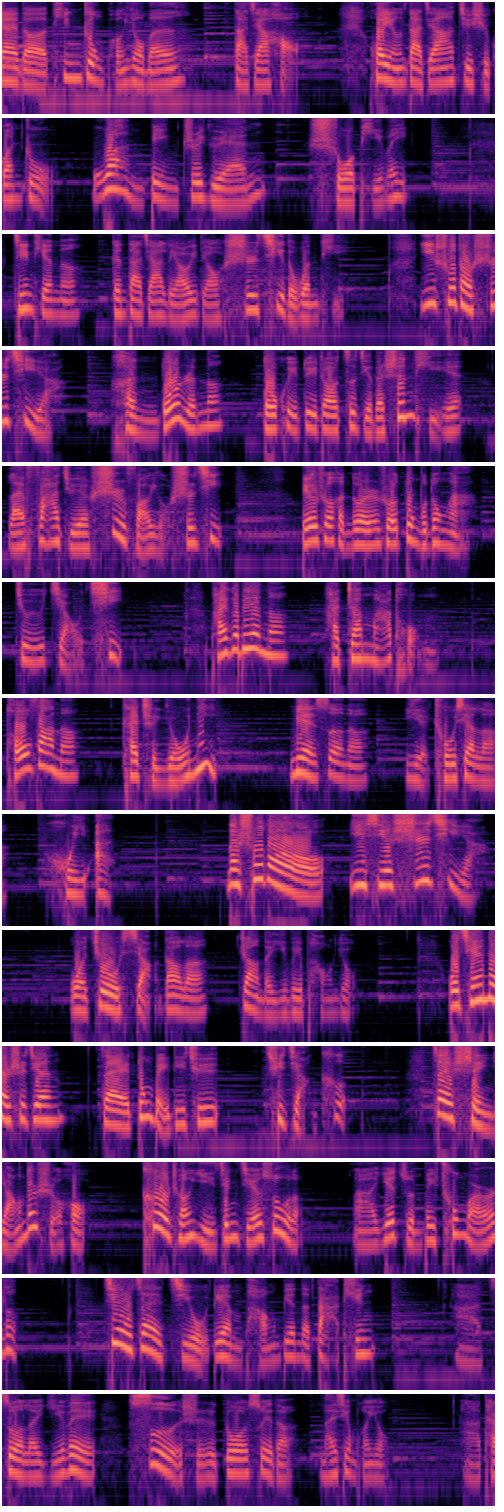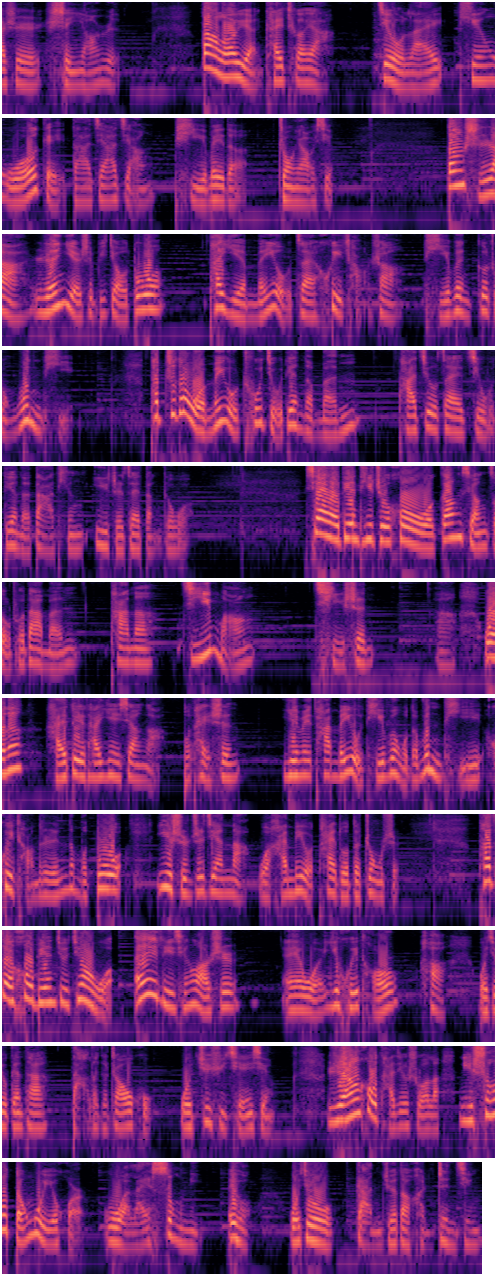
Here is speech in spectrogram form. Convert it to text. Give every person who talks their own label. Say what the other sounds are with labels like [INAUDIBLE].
Speaker 1: 亲爱的听众朋友们，大家好！欢迎大家继续关注《万病之源说脾胃》。今天呢，跟大家聊一聊湿气的问题。一说到湿气呀，很多人呢都会对照自己的身体来发觉是否有湿气。比如说，很多人说动不动啊就有脚气，排个便呢还粘马桶。头发呢开始油腻，面色呢也出现了灰暗。那说到一些湿气呀，我就想到了这样的一位朋友。我前一段时间在东北地区去讲课，在沈阳的时候，课程已经结束了，啊，也准备出门了，就在酒店旁边的大厅。啊，做了一位四十多岁的男性朋友，啊，他是沈阳人，大老远开车呀，就来听我给大家讲脾胃的重要性。当时啊，人也是比较多，他也没有在会场上提问各种问题。他知道我没有出酒店的门，他就在酒店的大厅一直在等着我。下了电梯之后，我刚想走出大门，他呢急忙起身，啊，我呢还对他印象啊不太深，因为他没有提问我的问题。会场的人那么多，一时之间呢，我还没有太多的重视。他在后边就叫我，哎，李晴老师，哎，我一回头，哈，我就跟他打了个招呼，我继续前行。然后他就说了：“你稍等我一会儿，我来送你。”哎呦。我就感觉到很震惊，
